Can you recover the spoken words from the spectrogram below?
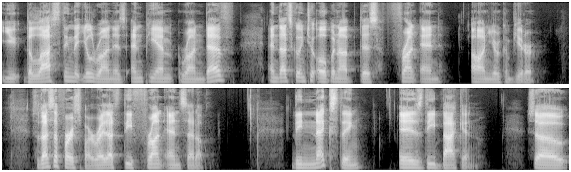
you the last thing that you'll run is npm run dev, and that's going to open up this front end on your computer. So that's the first part, right? That's the front end setup. The next thing is the backend. So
